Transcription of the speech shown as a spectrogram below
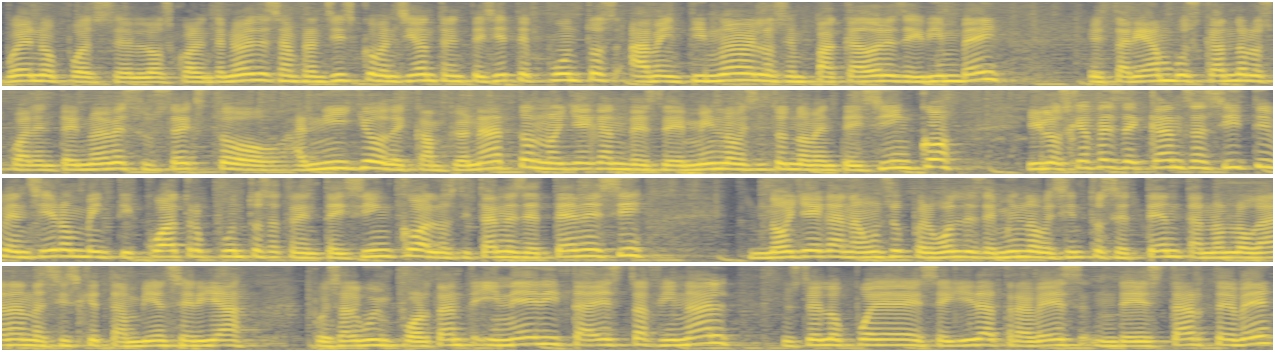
bueno, pues eh, los 49 de San Francisco vencieron 37 puntos a 29 los empacadores de Green Bay estarían buscando los 49 su sexto anillo de campeonato, no llegan desde 1995 y los jefes de Kansas City vencieron 24 puntos a 35 a los Titanes de Tennessee. No llegan a un Super Bowl desde 1970, no lo ganan, así es que también sería pues algo importante, inédita esta final. Usted lo puede seguir a través de Star TV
